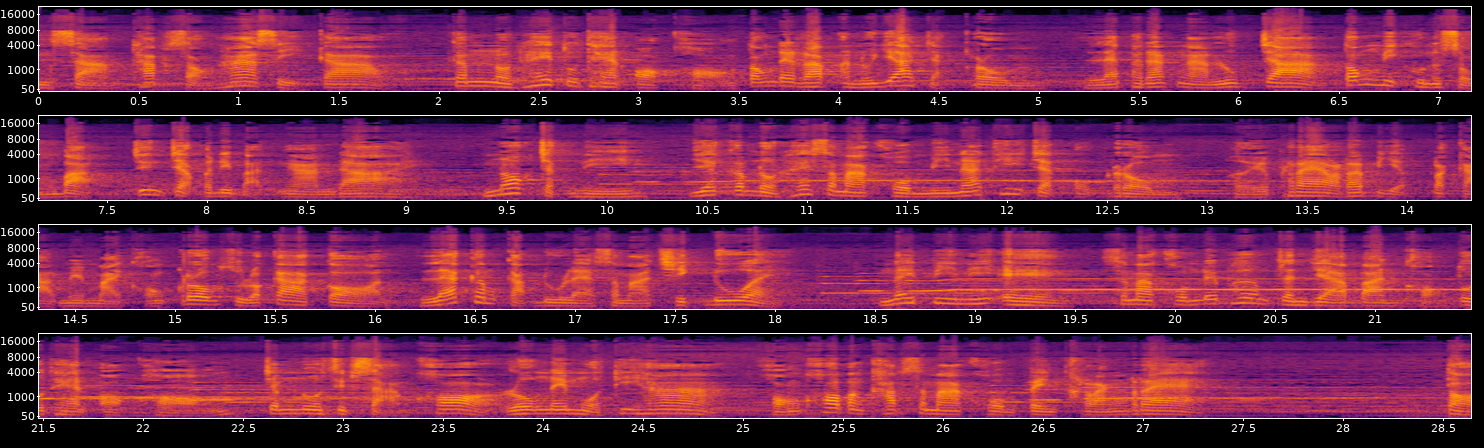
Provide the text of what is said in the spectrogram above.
13ทับ2549 กำหนดให้ตัวแทนออกของต้องได้รับอนุญาตจากกรม และพนักงานลูกจ้างต้องมีคุณสมบัติจึงจะปฏิบัติงานได้ นอกจากนี้ยังกำหนดให้สมาคมมีหน้าที่จัดอบรม เผยแพร่ระเบียบประกาศใหม่ๆของกรมศุลกากร และกำกับดูแลสมาชิกด้วยในปีนี้เอง สมาคมได้เพิ่มจรรยาบรรณของตัวแทนออกของจำนวน 13 ข้อลงในหมวดที่ 5 ของข้อบังคับสมาคมเป็นครั้งแรก ต่อ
